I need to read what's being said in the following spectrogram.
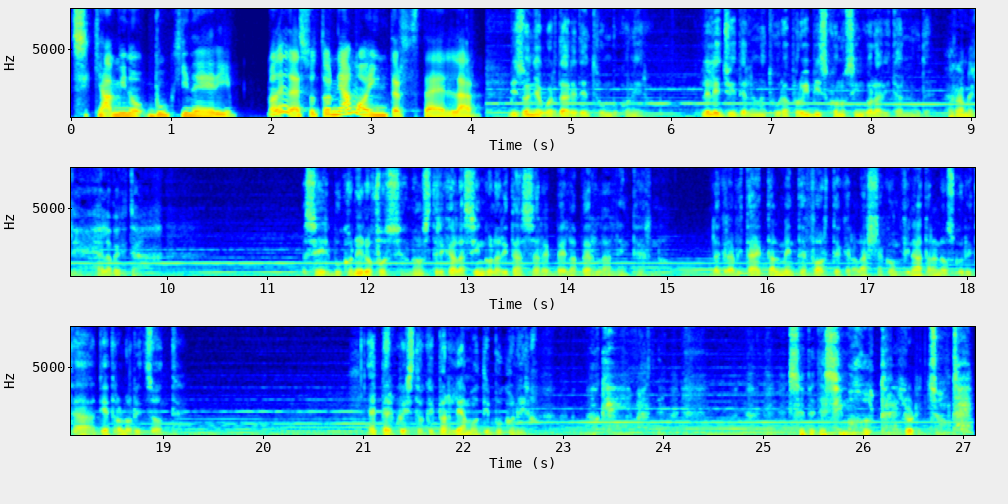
si chiamino buchi neri. Ma noi adesso torniamo a Interstellar. Bisogna guardare dentro un buco nero. Le leggi della natura proibiscono singolarità nude. Romilly, è la verità. Se il buco nero fosse un'ostrica, la singolarità sarebbe la perla all'interno. La gravità è talmente forte che la lascia confinata nell'oscurità dietro l'orizzonte. È per questo che parliamo di buco nero. Se vedessimo oltre l'orizzonte.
